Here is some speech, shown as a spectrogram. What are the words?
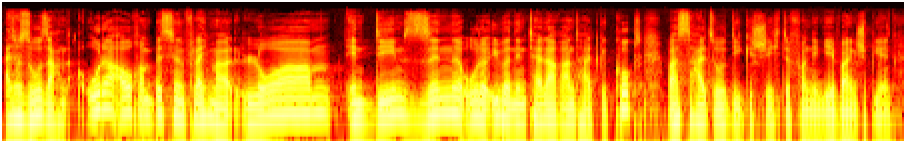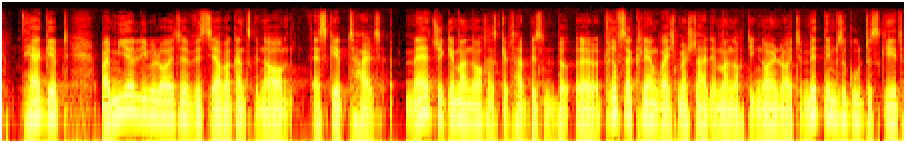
also so Sachen. Oder auch ein bisschen vielleicht mal Lore in dem Sinne oder über den Tellerrand halt geguckt, was halt so die Geschichte von den jeweiligen Spielen hergibt. Bei mir, liebe Leute, wisst ihr aber ganz genau, es gibt halt Magic immer noch, es gibt halt ein bisschen Begriffserklärung, weil ich möchte halt immer noch die neuen Leute mitnehmen, so gut es geht,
